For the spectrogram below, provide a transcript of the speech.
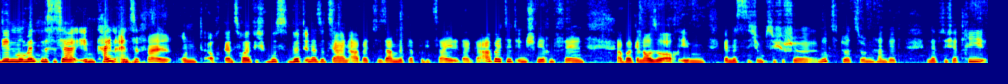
den Momenten ist es ja eben kein Einzelfall und auch ganz häufig muss, wird in der sozialen Arbeit zusammen mit der Polizei da gearbeitet in schweren Fällen, aber genauso auch eben, wenn es sich um psychische Notsituationen handelt in der Psychiatrie.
